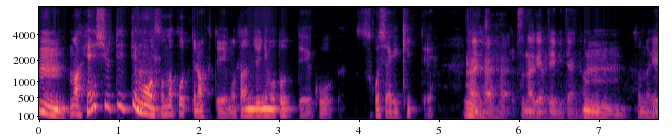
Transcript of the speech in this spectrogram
うん。まあ、編集って言ってもそんな凝ってなくて、もう単純に戻って、こう、少しだけ切って。はいはいはい。つなげてみたいな。うん。そんだけ。え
